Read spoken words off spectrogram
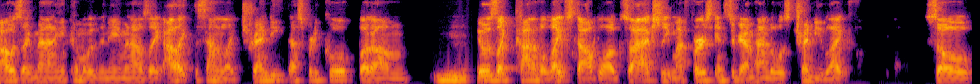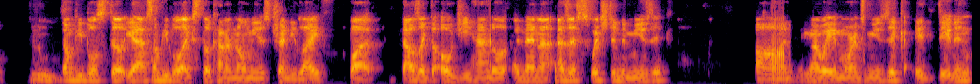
I was like, man, I need to come up with a name. And I was like, I like the sound of like trendy. That's pretty cool. But um mm-hmm. it was like kind of a lifestyle blog. So I actually my first Instagram handle was trendy life. So mm. some people still yeah, some people like still kind of know me as trendy life, but that was like the OG handle. And then uh, as I switched into music, um, and my way more into music, it didn't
